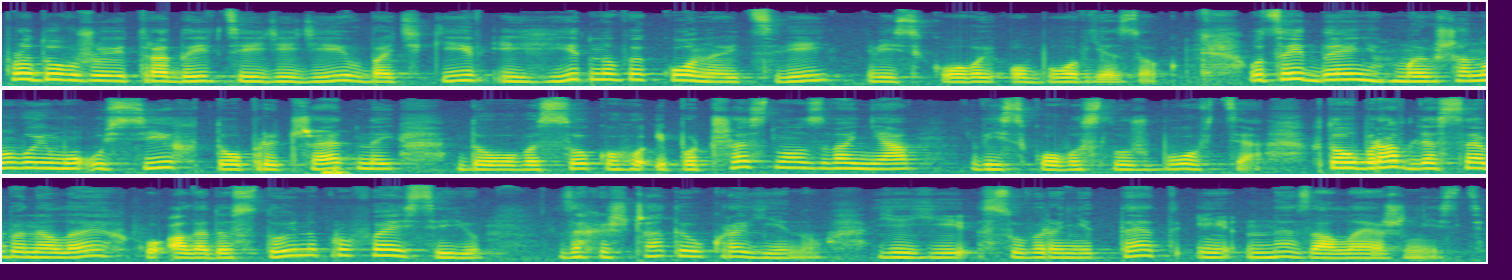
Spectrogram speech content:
продовжують традиції дідів, батьків і гідно виконують свій військовий обов'язок. У цей день ми вшановуємо усіх, хто причетний до високого і почесного звання військовослужбовця, хто обрав для себе нелегку, але достойну професію захищати Україну, її суверенітет і незалежність.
